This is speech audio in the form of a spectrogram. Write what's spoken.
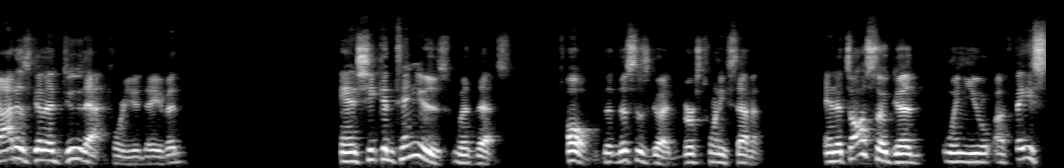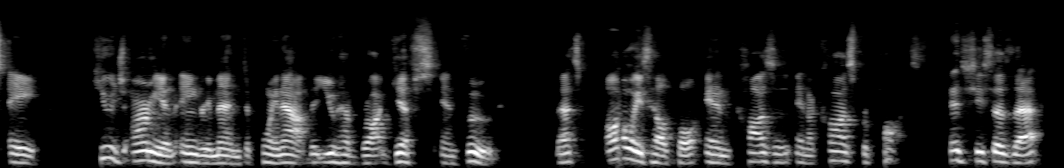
God is going to do that for you, David. And she continues with this. Oh, th- this is good. Verse 27. And it's also good when you uh, face a huge army of angry men to point out that you have brought gifts and food. That's always helpful and causes and a cause for pause. And she says that.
